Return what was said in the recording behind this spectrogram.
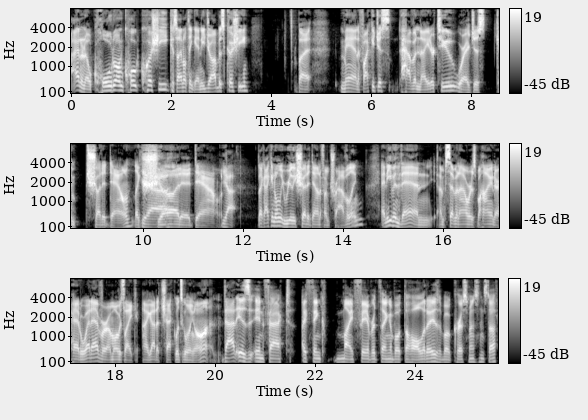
I don't know, quote unquote cushy, because I don't think any job is cushy. But man, if I could just have a night or two where I just can shut it down, like Yeah. shut it down. Yeah. Like I can only really shut it down if I'm traveling. And even then, I'm seven hours behind or ahead, whatever. I'm always like, I got to check what's going on. That is, in fact, I think my favorite thing about the holidays, about Christmas and stuff,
